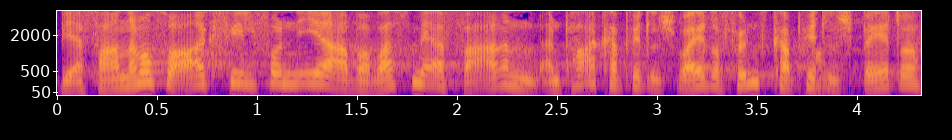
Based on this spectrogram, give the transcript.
Wir erfahren immer so arg viel von ihr, aber was wir erfahren, ein paar Kapitel später, fünf Kapitel später,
